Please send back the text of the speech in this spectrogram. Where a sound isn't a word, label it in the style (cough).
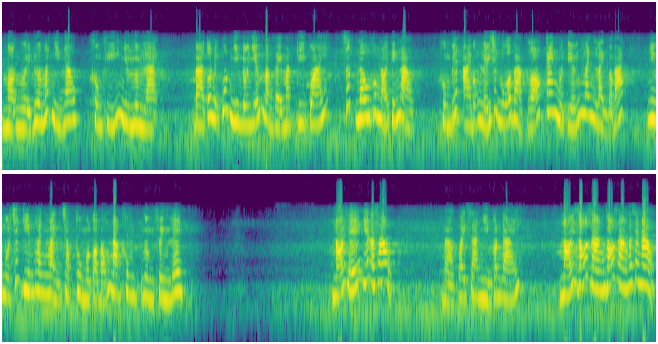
Mọi người đưa mắt nhìn nhau, không khí như ngừng lại. Bà Tôn Huệ Quốc nhìn đồ nhiễm bằng vẻ mặt kỳ quái, rất lâu không nói tiếng nào. Không biết ai bỗng lấy chiếc đũa bạc gõ canh một tiếng lanh lảnh vào bát, như một chiếc kim thanh mảnh chọc thùng một quả bóng đang không ngừng phình lên. Nói thế nghĩa là sao? Bà quay sang nhìn con gái. Nói rõ ràng, rõ ràng ra xem nào.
